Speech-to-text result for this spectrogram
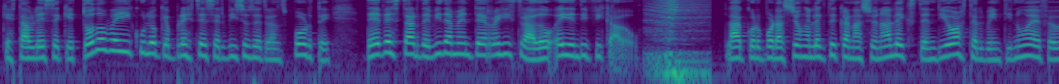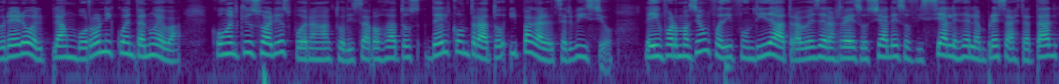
que establece que todo vehículo que preste servicios de transporte debe estar debidamente registrado e identificado. La Corporación Eléctrica Nacional extendió hasta el 29 de febrero el plan Borrón y Cuenta Nueva, con el que usuarios podrán actualizar los datos del contrato y pagar el servicio. La información fue difundida a través de las redes sociales oficiales de la empresa estatal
